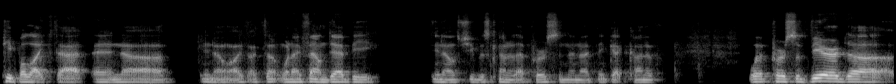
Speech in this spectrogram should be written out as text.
people like that. And uh, you know, I, I thought when I found Debbie, you know, she was kind of that person, and I think that kind of what persevered. Uh,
